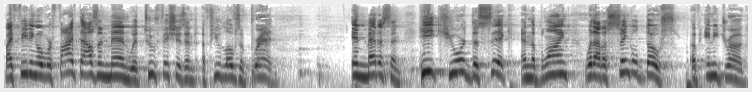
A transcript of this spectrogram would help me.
by feeding over 5,000 men with two fishes and a few loaves of bread. In medicine, he cured the sick and the blind without a single dose of any drug.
